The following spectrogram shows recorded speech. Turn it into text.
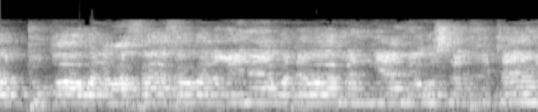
والتقى والعفاف والغنى ودوام النعم وحسن الختام.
